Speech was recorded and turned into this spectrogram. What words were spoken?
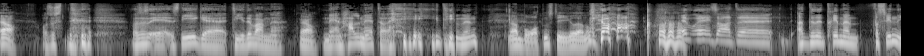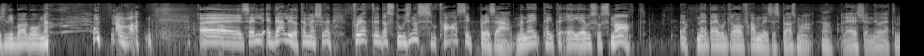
Ja. Og så, og så stiger tidevannet Ja. med en halv meter i timen. ja båten stiger jo det nå. Ja! Jeg, jeg sa at, eh, at trinnene forsvinner ikke, de bare går under, under vann. Eh, så jeg, der lurte jeg meg sjøl. For det sto ikke noe fasit på disse her. Men jeg tenkte jeg er jo så smart Ja. når jeg drev og grav fram disse spørsmålene. Ja. det skjønner jo dette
